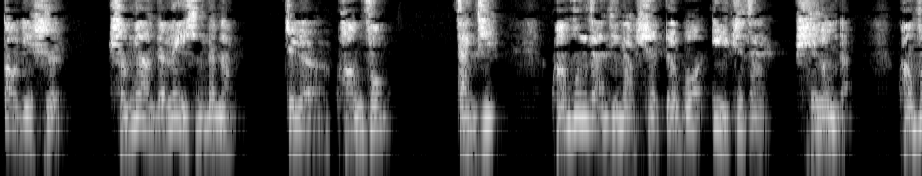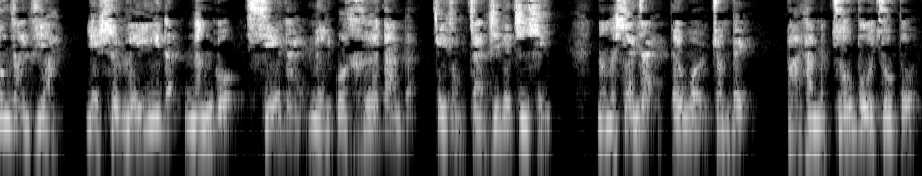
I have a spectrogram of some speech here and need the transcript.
到底是什么样的类型的呢？这个狂风战机，狂风战机呢是德国一直在使用的，狂风战机啊也是唯一的能够携带美国核弹的这种战机的机型。那么现在德国准备把它们逐步逐步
